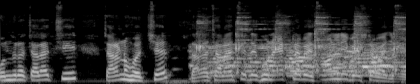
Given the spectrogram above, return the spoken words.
বন্ধুরা চালাচ্ছি চালানো হচ্ছে। দাদা চালাচ্ছে দেখুন একটা বেস অনলি বেসটা বাজাবে।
